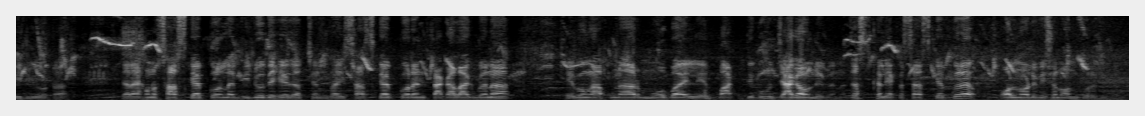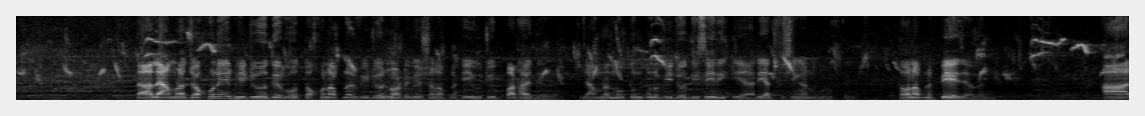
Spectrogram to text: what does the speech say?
ভিডিওটা, যারা এখনও সাবস্ক্রাইব করেন না ভিডিও দেখে যাচ্ছেন, ভাই সাবস্ক্রাইব করেন, টাকা লাগবে না, এবং আপনার মোবাইলে বাড়তি কোনো জায়গাও নেবে না জাস্ট খালি একটা সাবস্ক্রাইব করে অল নোটিফিকেশন অন করে দেবেন। তাহলে আমরা যখনই ভিডিও দেব, তখন আপনার ভিডিও নোটিফিকেশন আপনাকে ইউটিউব পাঠায় দেবে, যে আমরা নতুন কোনো ভিডিও দিছি রিয়াদ ফিশিং গ্রুপ থেকে, তখন আপনি পেয়ে যাবেন। আর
